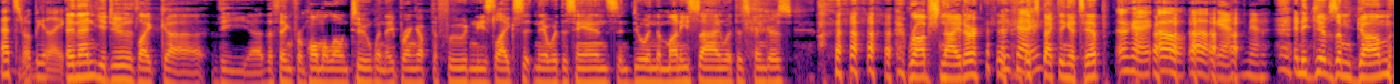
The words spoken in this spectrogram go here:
That's what it'll be like. And then you do like uh, the uh, the thing from Home Alone 2 when they bring up the food and he's like sitting there with his hands and doing the money sign with his fingers. Rob Schneider Okay. expecting a tip Okay. Oh, oh, yeah, yeah. and he gives him gum.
